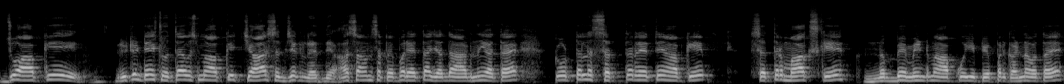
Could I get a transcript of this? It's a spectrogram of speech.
जो आपके रिटर्न टेस्ट होता है, उसमें आपके चार सब्जेक्ट रहते हैं। आसान सा पेपर रहता है, ज़्यादा हार्ड नहीं आता है। टोटल सत्तर रहते हैं आपके। सत्तर मार्क्स के नब्बे मिनट में आपको ये पेपर करना होता है।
